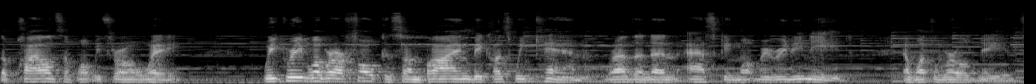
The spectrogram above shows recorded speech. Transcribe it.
the piles of what we throw away. We grieve over our focus on buying because we can, rather than asking what we really need and what the world needs.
